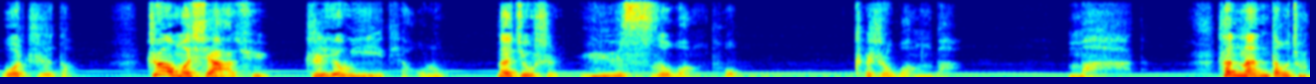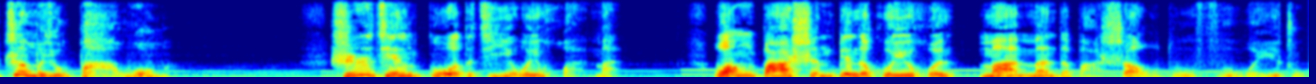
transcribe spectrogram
我知道，这么下去只有一条路，那就是鱼死网破。可是王八，妈的，他难道就这么有把握吗？时间过得极为缓慢。王八身边的鬼魂慢慢的把少督府围住了，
